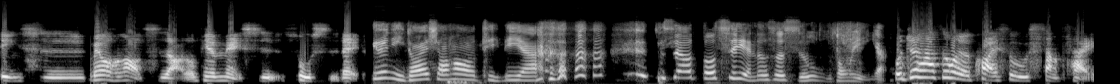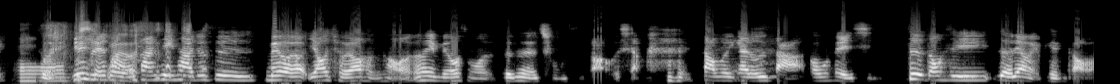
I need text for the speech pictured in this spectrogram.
饮食没有很好吃啊，都偏美式、素食类的。因为你都在消耗体力啊，就是要多吃一点垃圾食物，补充营养。我觉得他是为了快速上菜，哦，对，因为学长的餐厅他就是没有要要求要很好，然后也没有什么真正的厨子吧，我想 大部分应该都是打工类型。吃的东西热量也偏高啊，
